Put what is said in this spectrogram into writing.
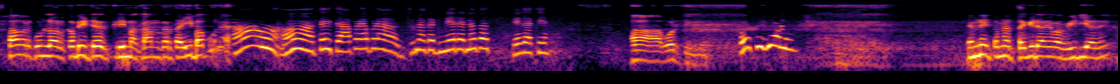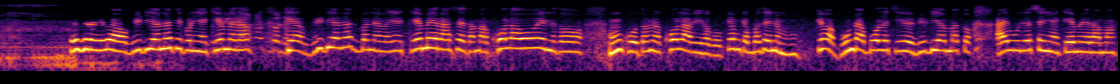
સાવરકુંડલાલ કબીર ટેકરીમાં કામ કરતા ઈ બાપુ ને હા હા તે તો આપણે આપણા જુનાગઢ મેરે નતા ભેગા થયા. હા હા ઓળખી ગયો. ઓળખી ગયા ને? એમ નહીં તમને તગીડા એવા વિડિયા છે? સગડા એવા વિડિયા નથી, પણ અહીંયા કેમેરા કે વિડિયા નથી બનાવ્યા, અહીંયા કેમેરા છે, તમારે ખોલાવો હોય ને તો હું કહું, તમે ખોલાવી શકો. કેમ કે બધાને કેવા ભૂંડા બોલે છે વિડિયામાં તો આવ્યું જ હશે અહીંયા કેમેરામાં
